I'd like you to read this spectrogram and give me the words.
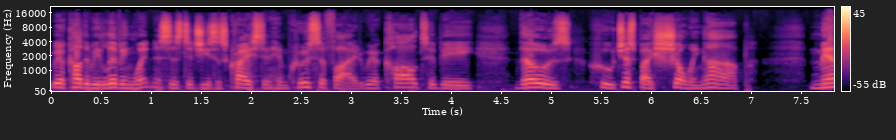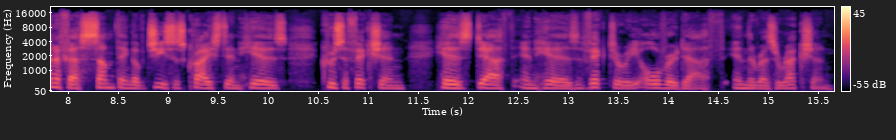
we are called to be living witnesses to Jesus Christ and Him crucified. We are called to be those who, just by showing up, manifest something of Jesus Christ in His crucifixion, His death, and His victory over death in the resurrection.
